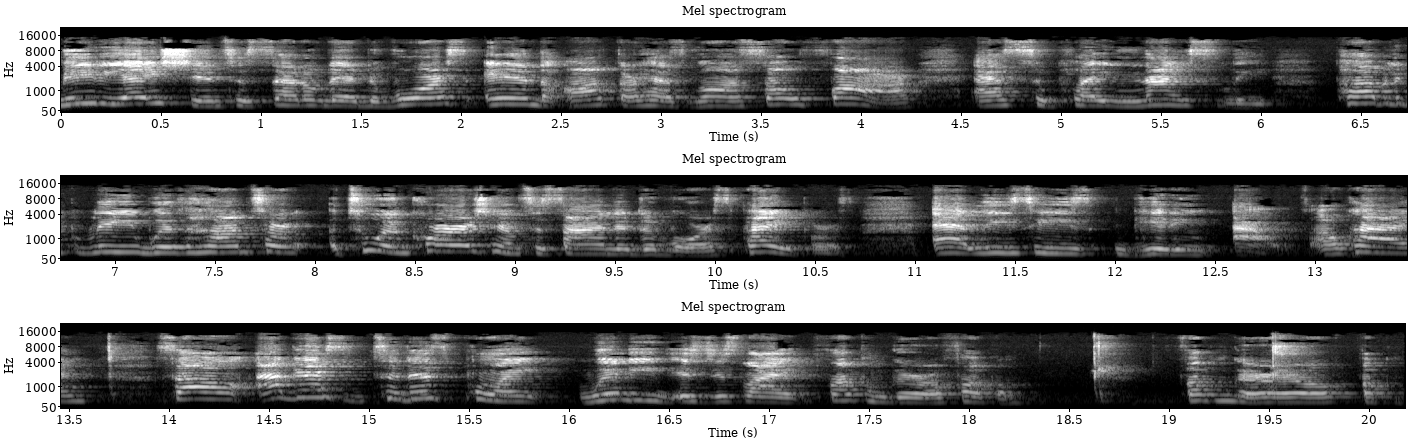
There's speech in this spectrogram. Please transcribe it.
mediation to settle their divorce, and the author has gone so far as to play nicely publicly with Hunter to encourage him to sign the divorce papers. At least he's getting out, okay? So I guess to this point, Wendy is just like, fuck him, girl, fuck him. Fuck him, girl, fuck him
